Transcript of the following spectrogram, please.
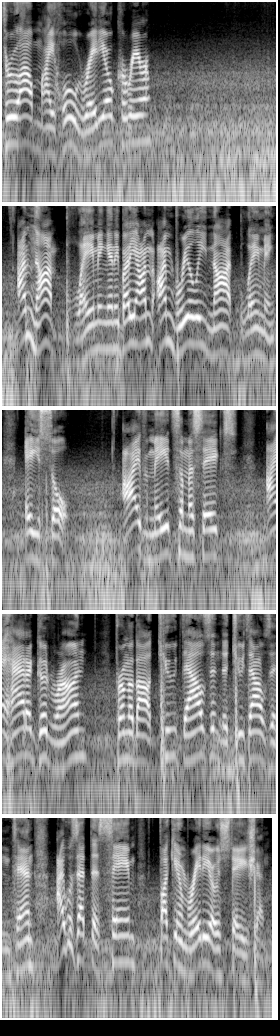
throughout my whole radio career. I'm not blaming anybody. I'm I'm really not blaming a soul. I've made some mistakes. I had a good run from about 2000 to 2010. I was at the same fucking radio station.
